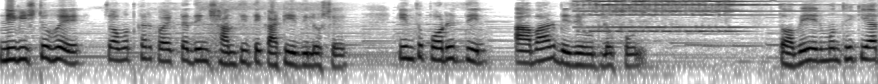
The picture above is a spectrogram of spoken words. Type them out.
নিবিষ্ট হয়ে চমৎকার কয়েকটা দিন শান্তিতে কাটিয়ে দিল সে। কিন্তু পরের দিন আবার বেজে উঠল ফোন। তবে এর মধ্যে কি আর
